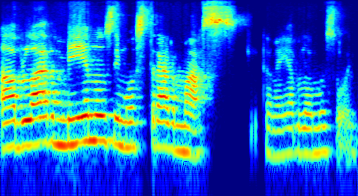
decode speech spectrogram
Hablar menos e mostrar mais, que também falamos hoje.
